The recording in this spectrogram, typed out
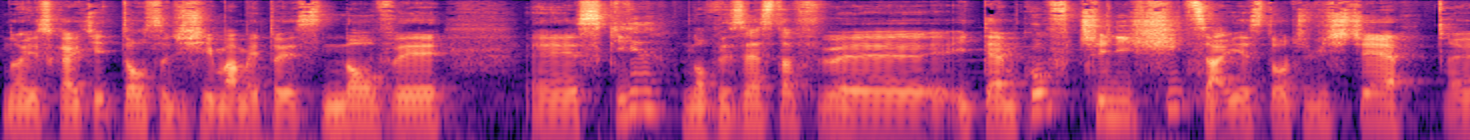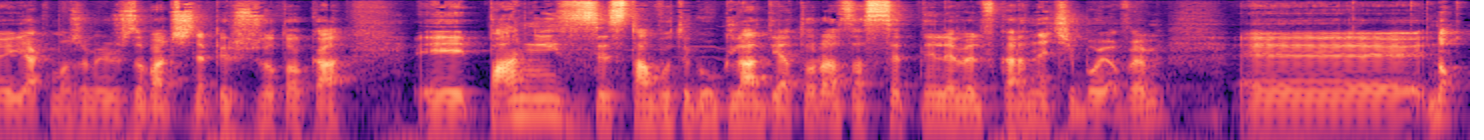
no i słuchajcie, to co dzisiaj mamy to jest nowy yy, skin, nowy zestaw yy, itemków, czyli sica, jest to oczywiście, yy, jak możemy już zobaczyć na pierwszy rzut oka, yy, pani z zestawu tego gladiatora za setny level w karnecie bojowym, yy, no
